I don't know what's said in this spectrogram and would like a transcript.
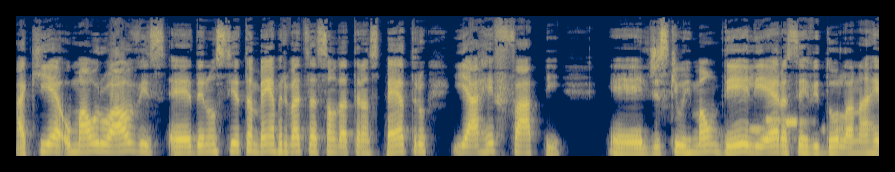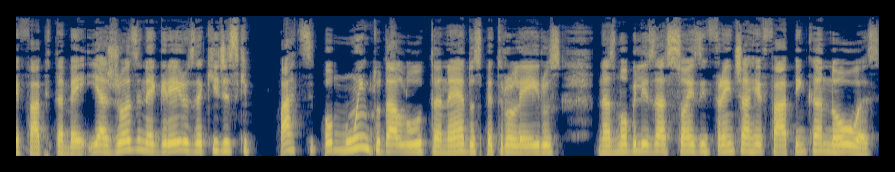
Aqui é o Mauro Alves é, denuncia também a privatização da Transpetro e a Refap. É, ele diz que o irmão dele era servidor lá na Refap também. E a Josi Negreiros aqui diz que participou muito da luta né, dos petroleiros nas mobilizações em frente à Refap em Canoas.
